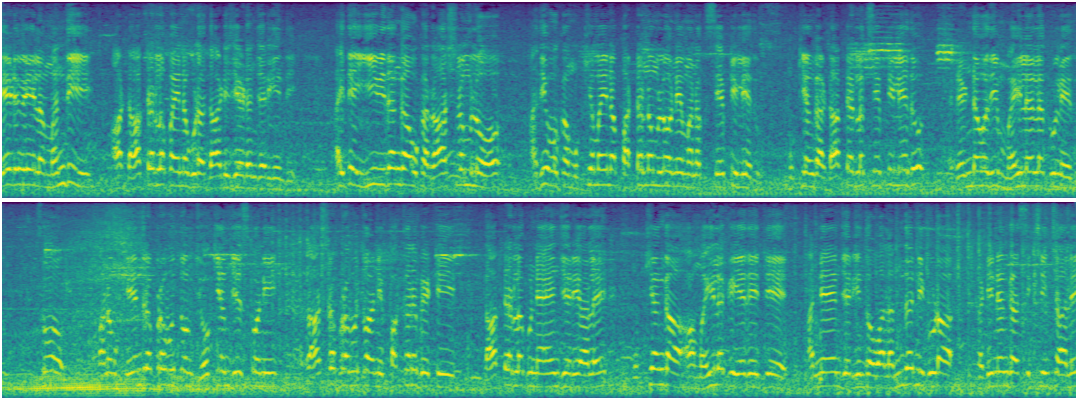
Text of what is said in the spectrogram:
ఏడు వేల మంది ఆ డాక్టర్ల పైన కూడా దాడి చేయడం జరిగింది. అయితే ఈ విధంగా ఒక రాష్ట్రంలో అది ఒక ముఖ్యమైన పట్టణంలోనే మనకు సేఫ్టీ లేదు. ముఖ్యంగా డాక్టర్లకు సేఫ్టీ లేదు రెండవది మహిళలకు లేదు. సో మనం కేంద్ర ప్రభుత్వం జోక్యం చేసుకొని రాష్ట్ర ప్రభుత్వాన్ని పక్కన పెట్టి డాక్టర్లకు న్యాయం చేయాలి. ముఖ్యంగా ఆ మహిళకు ఏదైతే అన్యాయం జరిగిందో వాళ్ళందరినీ కూడా కఠినంగా శిక్షించాలి.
